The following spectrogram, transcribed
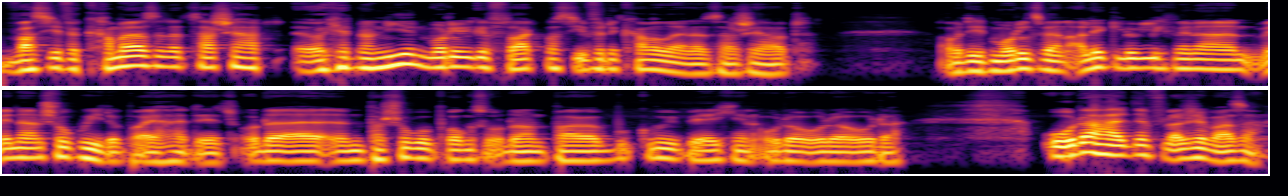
was ihr für Kameras in der Tasche habt, euch hat noch nie ein Model gefragt, was ihr für eine Kamera in der Tasche hat. Aber die Models wären alle glücklich, wenn er, wenn er ein Schoki dabei hättet. Oder ein paar Schokobons oder ein paar Gummibärchen oder, oder, oder. Oder halt eine Flasche Wasser.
